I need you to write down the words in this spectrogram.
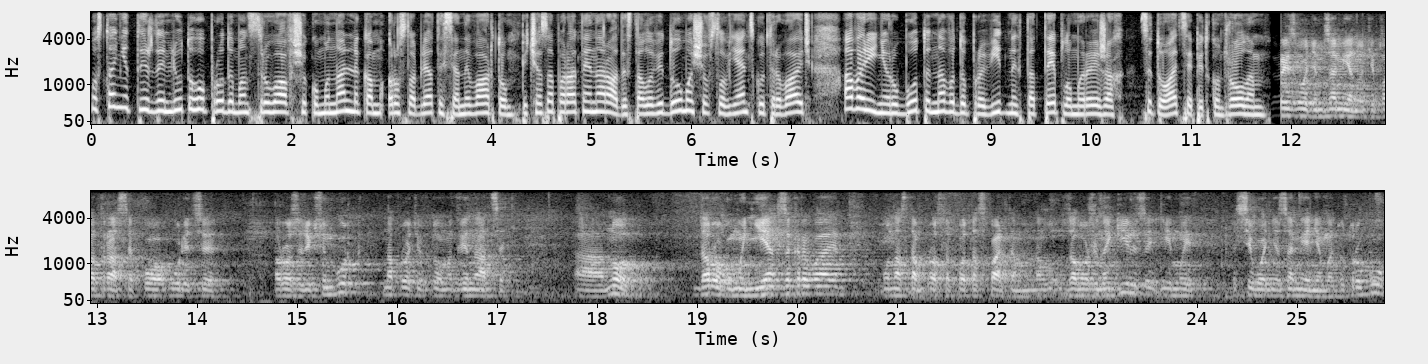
Останній тиждень лютого продемонстрував, що комунальникам розслаблятися не варто. Під час апаратної наради стало відомо, що в Слов'янську тривають аварійні роботи на водопровідних та тепломережах. Ситуація під контролем. Производим замену теплотрассы по улице Роза Люксембург напротив дома 12. А, Но дорогу мы не закрываем. У нас там просто под асфальтом нал- заложены гильзы, и мы сегодня заменим эту трубу.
